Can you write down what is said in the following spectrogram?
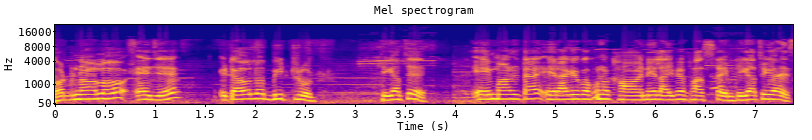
ঘটনা হলো এই যে এটা হলো বিটরুট ঠিক আছে? এই মালটা এর আগে কখনো খাওয়া হয়নি লাইফে ফার্স্ট টাইম ঠিক আছে গাইস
